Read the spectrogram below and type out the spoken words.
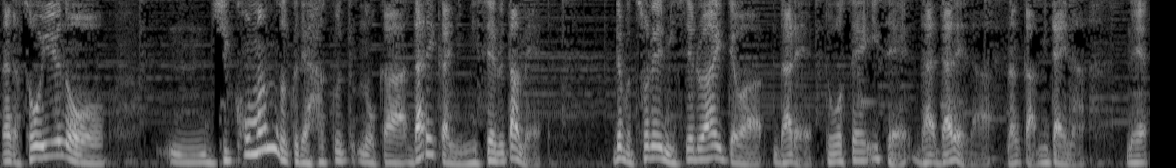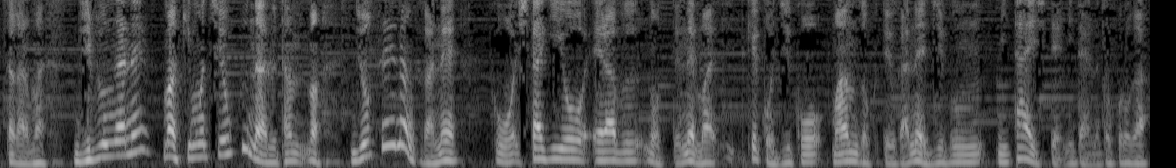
なんかそういうのを、うん、自己満足で履くのか、誰かに見せるため、でもそれ見せる相手は誰？同性異性？だ、誰だ？なんか、みたいな。ね。だからまあ、自分がね、まあ気持ちよくなるため、まあ、女性なんかがね、こう、下着を選ぶのってね、まあ、結構自己満足というかね、自分に対してみたいなところが、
